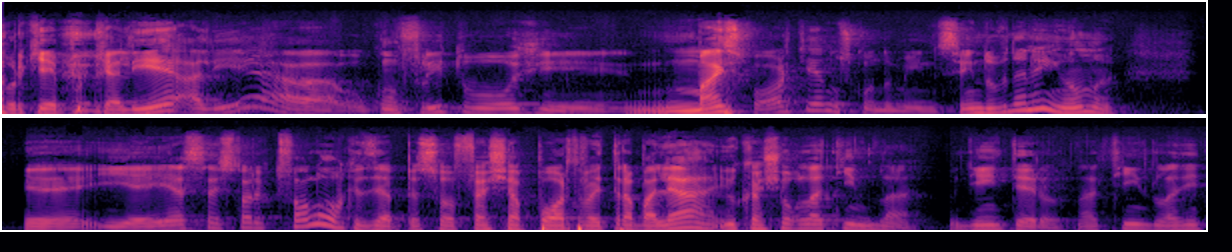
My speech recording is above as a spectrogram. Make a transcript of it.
Por quê? Porque ali, é- ali é o conflito hoje mais forte é nos condomínios, sem dúvida nenhuma. É, e aí essa história que tu falou, quer dizer, a pessoa fecha a porta, vai trabalhar e o cachorro latindo lá o dia inteiro, latindo, latindo.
